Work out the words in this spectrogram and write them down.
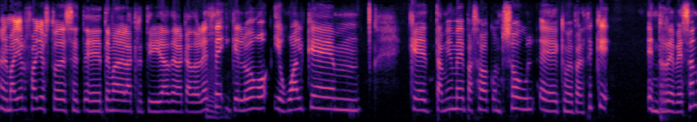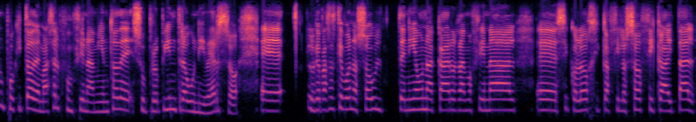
el mayor fallo es todo ese eh, tema de la creatividad de la que adolece y que luego, igual que, mm, que también me pasaba con Soul, eh, que me parece que enrevesan un poquito además el funcionamiento de su propio intrauniverso. Eh, lo que pasa es que, bueno, Soul tenía una carga emocional, eh, psicológica, filosófica y tal,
